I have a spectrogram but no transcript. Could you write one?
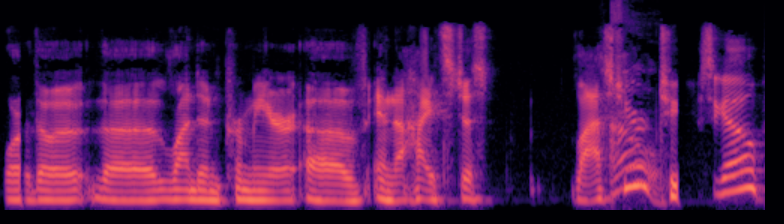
for the the London premiere of In the Heights just last oh. year, two years ago.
